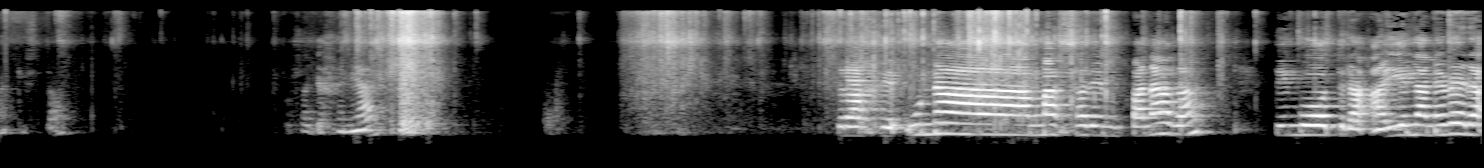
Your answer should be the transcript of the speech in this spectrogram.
Aquí está. O sea que genial. Traje una masa de empanada tengo otra ahí en la nevera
